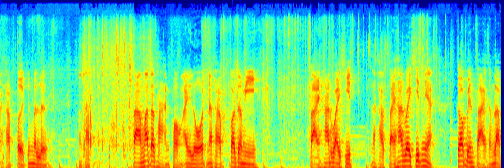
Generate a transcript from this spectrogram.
นะครับ เปิดขึ้นมาเลยนะครับ ตามมาตรฐานของ i r o d นะครับ ก็จะมีสายฮาร์ดไวคิดนะครับ สายฮาร์ดไวคิดเนี่ย ก็เป็นสายสำหรับ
